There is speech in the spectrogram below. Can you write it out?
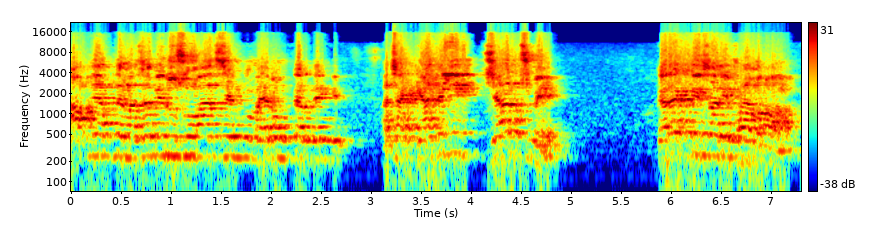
अपने अपने मजहबी रसूमात से इनको महरूम कर देंगे। अच्छा कैथोलिक चर्च में correctly sir if wrong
